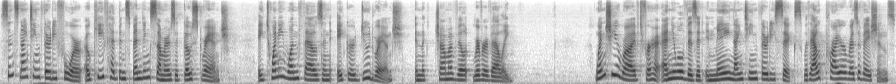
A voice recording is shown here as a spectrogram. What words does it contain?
Since 1934, O'Keeffe had been spending summers at Ghost Ranch, a 21,000 acre dude ranch in the Chama River Valley. When she arrived for her annual visit in May 1936 without prior reservations,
